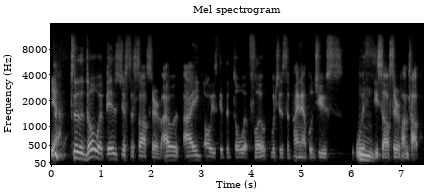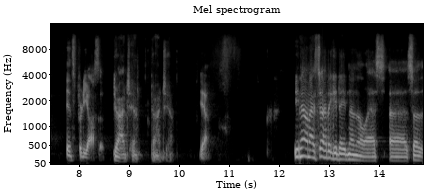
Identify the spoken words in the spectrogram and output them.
yeah. So the Dole Whip is just a soft serve. I I always get the Dole Whip float, which is the pineapple juice with mm. the soft serve on top. It's pretty awesome. Gotcha. Gotcha. Yeah. You know, and I still had a good day nonetheless. Uh, so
